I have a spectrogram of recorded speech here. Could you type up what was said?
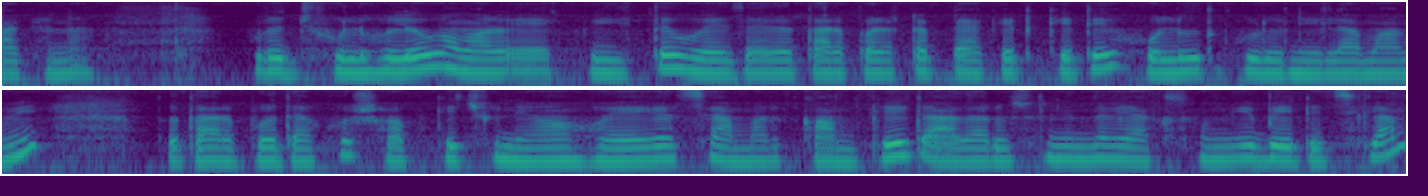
লাগে না। পুরো ঝোল হলেও আমার এক ইতে হয়ে যায়। তারপর একটা প্যাকেট কেটে হলুদ গুঁড়ো নিলাম আমি। তো তারপর দেখো সব কিছু নেওয়া হয়ে গেছে আমার কমপ্লিট আদা রসুন কিন্তু আমি একসঙ্গে বেটেছিলাম।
